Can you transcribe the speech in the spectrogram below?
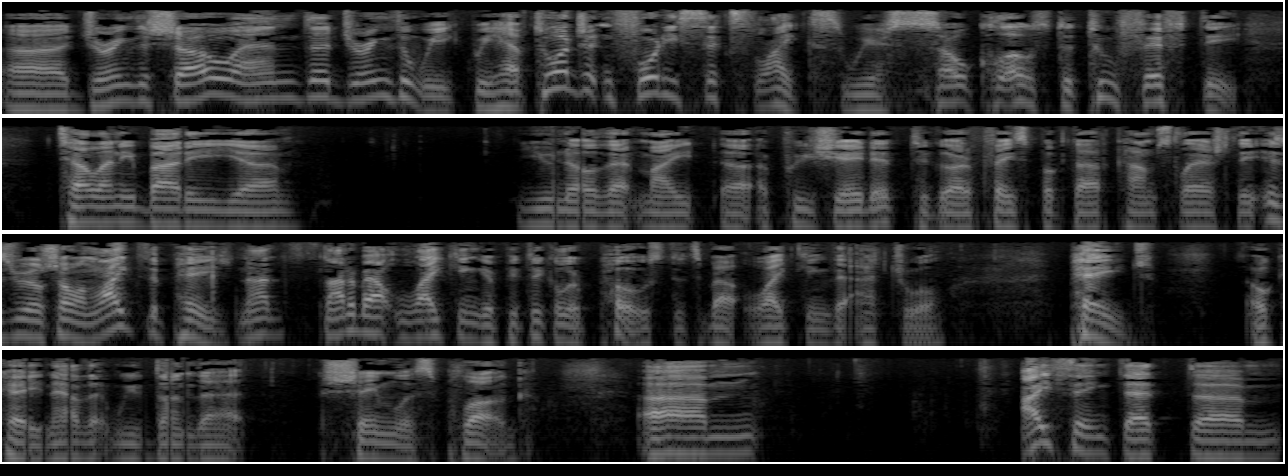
uh, during the show and uh, during the week. We have 246 likes. We are so close to 250. Tell anybody uh, you know that might uh, appreciate it to go to facebook.com slash the Israel show and like the page. Not, it's not about liking a particular post. It's about liking the actual page. Okay, now that we've done that shameless plug, um, I think that um,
